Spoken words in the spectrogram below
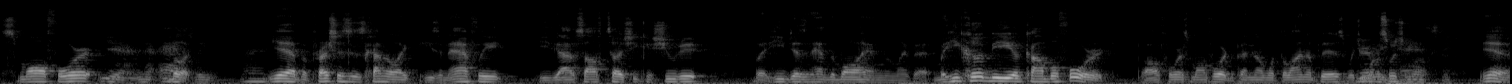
small forward. Yeah, an But- athlete, right? Yeah, but Precious is kind of like he's an athlete. He's got a soft touch. He can shoot it, but he doesn't have the ball handling like that. But he could be a combo forward, ball forward, small forward, depending on what the lineup is. What you want to switch him up. Yeah.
